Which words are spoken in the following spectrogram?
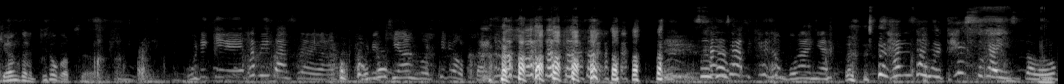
귀한 거는 필요가 없어. 우리끼리 합의 봤어요. 우리 귀한 거 필요 없다. 산삼 캐서 뭐 하냐? 산삼을 캘 수가 있어. 뭐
